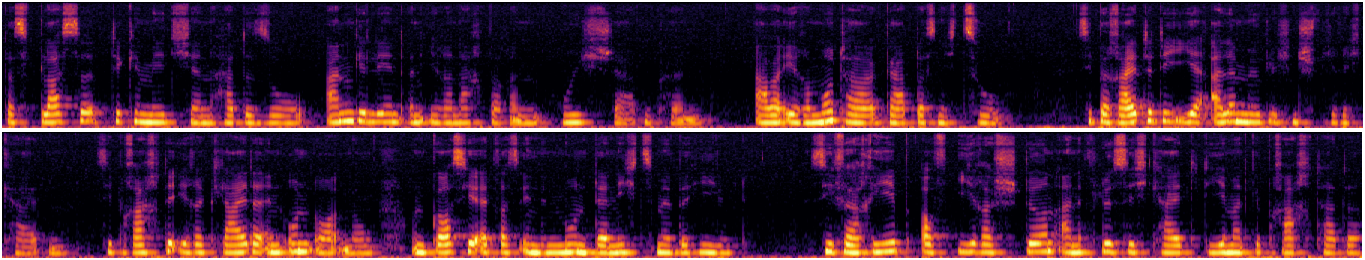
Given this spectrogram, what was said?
Das blasse, dicke Mädchen hatte so, angelehnt an ihre Nachbarin, ruhig sterben können. Aber ihre Mutter gab das nicht zu. Sie bereitete ihr alle möglichen Schwierigkeiten. Sie brachte ihre Kleider in Unordnung und goss ihr etwas in den Mund, der nichts mehr behielt. Sie verrieb auf ihrer Stirn eine Flüssigkeit, die jemand gebracht hatte,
